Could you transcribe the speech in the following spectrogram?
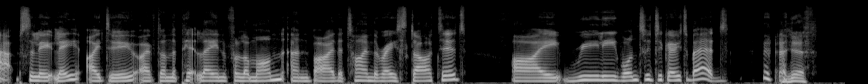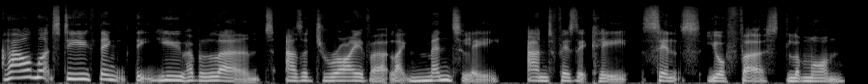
Absolutely, I do. I've done the pit lane for Le Mans, and by the time the race started, I really wanted to go to bed. yeah. How much do you think that you have learned as a driver, like mentally, and physically since your first Le Mans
